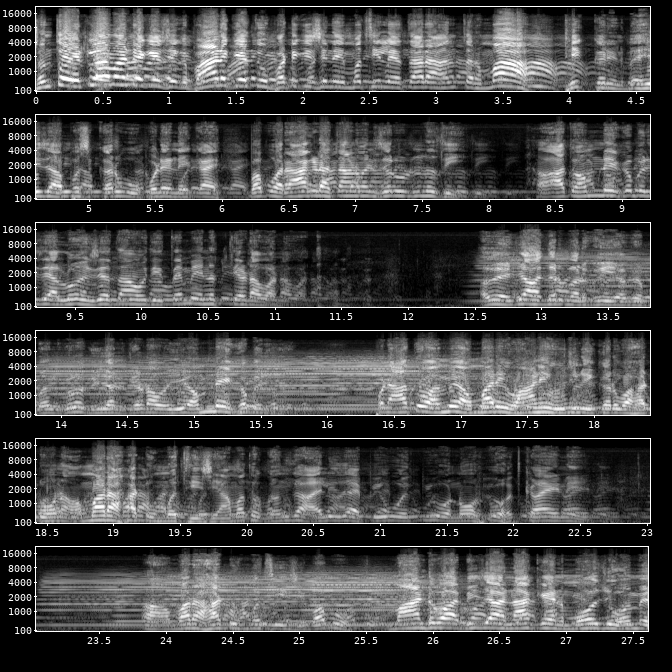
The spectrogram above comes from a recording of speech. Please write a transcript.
સંતો એટલા માટે કહે છે કે ભાણ કે તું ભટકીશ નહીં મથી લે તારા અંતરમાં ઠીક કરીને બેહી જા પછી કરવું પડે ને કાંઈ. બાપુ રાગડા તાણવાની જરૂર નથી. આ તો અમને ખબર છે, આ લોહી છે, ત્યાં સુધી તમે નથી તેડાવાના. હવે જ્યાં દરબાર ગઈ, હવે બંધ કરો, બીજાને તેડાવો, એ અમને ખબર છે. પણ આ તો અમે અમારી વાણી ઉજળી કરવા હાટું અને અમારા હાટું મથી છે. આમાં તો ગંગા હાલી જાય, પીવો પીવો, ન પીવો કાંઈ નહીં. હા અમારા હાટું મથી છે. બાપુ, માંડવા બીજા નાખે ને મોજું અમે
